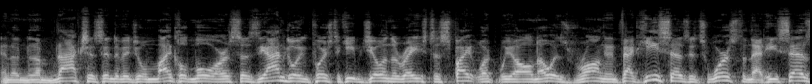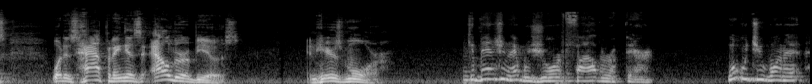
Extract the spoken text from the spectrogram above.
and an obnoxious individual, Michael Moore, says the ongoing push to keep Joe in the race, despite what we all know, is wrong. And in fact, he says it's worse than that. He says what is happening is elder abuse. And here's more. Imagine that was your father up there. What would you want to?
